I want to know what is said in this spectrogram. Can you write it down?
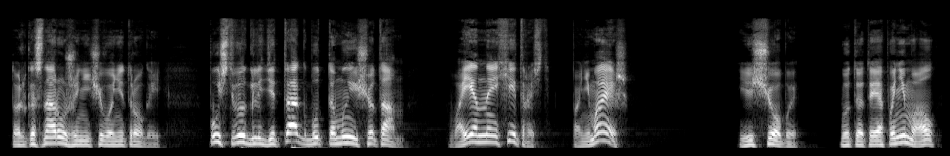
«Только снаружи ничего не трогай. Пусть выглядит так, будто мы еще там. Военная хитрость, понимаешь?» «Еще бы. Вот это я понимал.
